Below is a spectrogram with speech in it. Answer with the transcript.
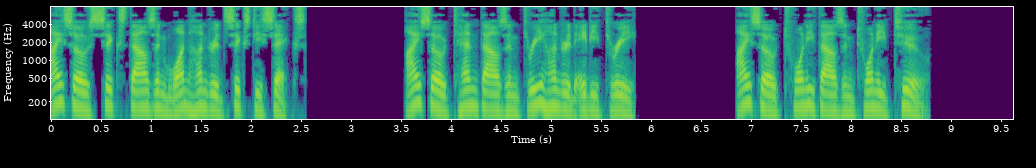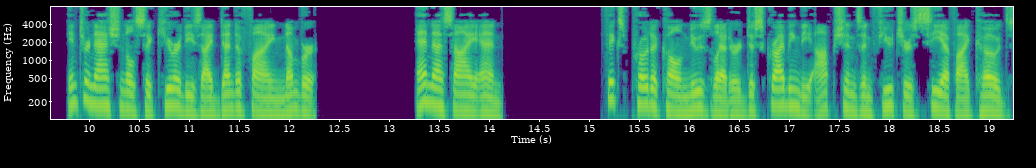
ISO 6166 ISO 10383 ISO 20022 International Securities Identifying Number. NSIN FIX Protocol newsletter describing the options and futures CFI codes.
